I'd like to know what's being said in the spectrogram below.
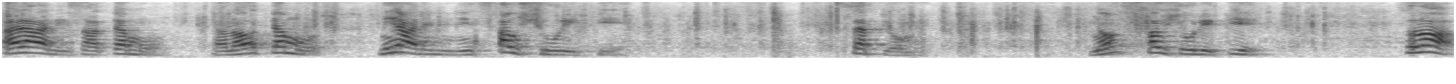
အဲ့ဒါနေစားတက်မွန်နော်တက်မွန်နေရာနေနေစောက်ရှိုးတွေပြင်းဆက်ပြောမယ်နော်စောက်ရှိုးတွေပြင်းဆိုတော့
